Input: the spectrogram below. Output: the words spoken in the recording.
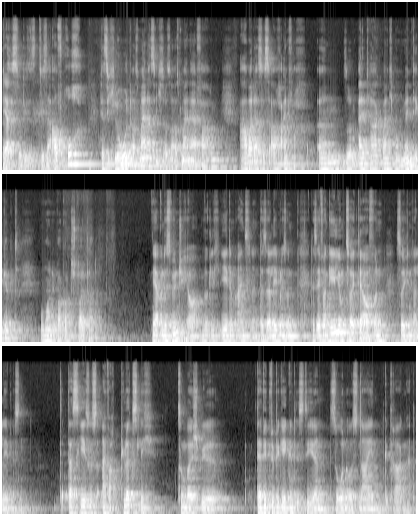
Das ja. ist so dieses, dieser Aufbruch, der sich lohnt aus meiner Sicht, also aus meiner Erfahrung, aber dass es auch einfach ähm, so im Alltag manchmal Momente gibt, wo man über Gott stolpert. Ja, und das wünsche ich auch wirklich jedem Einzelnen, das Erlebnis. Und das Evangelium zeugt ja auch von solchen Erlebnissen. Dass Jesus einfach plötzlich zum Beispiel der Witwe begegnet ist, die ihren Sohn aus Nein getragen hat.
